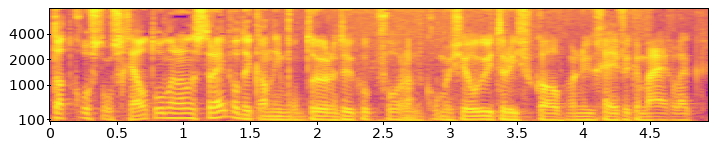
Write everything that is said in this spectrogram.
dat kost ons geld onder de streep. Want ik kan die monteur natuurlijk ook voor een commercieel uurtarief verkopen. Maar nu geef ik hem eigenlijk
